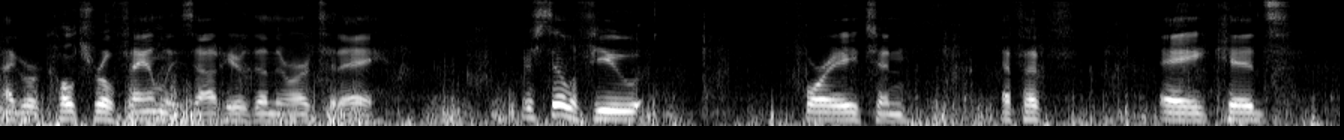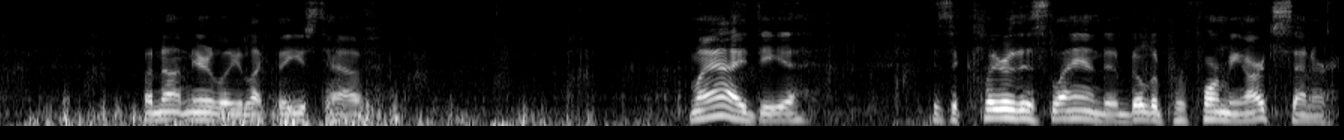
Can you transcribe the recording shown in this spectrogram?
agricultural families out here than there are today. There's still a few 4 H and FFA kids but not nearly like they used to have. My idea is to clear this land and build a performing arts center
